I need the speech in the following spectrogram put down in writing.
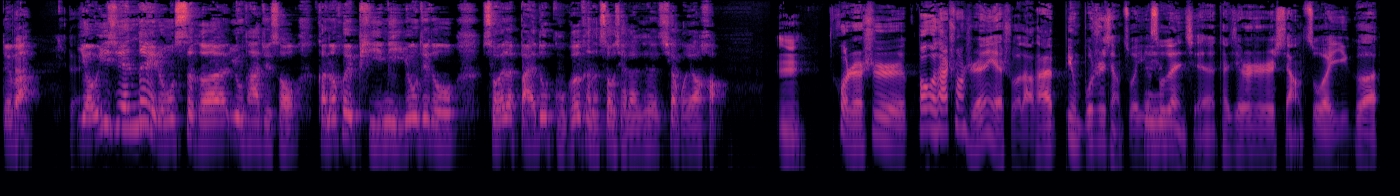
对吧？对对有一些内容适合用它去搜，可能会比你用这种所谓的百度、谷歌可能搜起来的效果要好。嗯，或者是包括他创始人也说到，他并不是想做一个搜索引擎，他其实是想做一个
